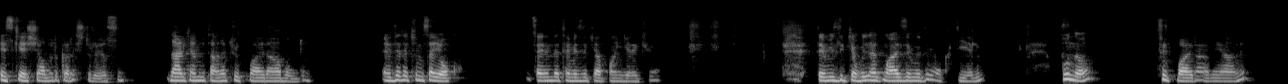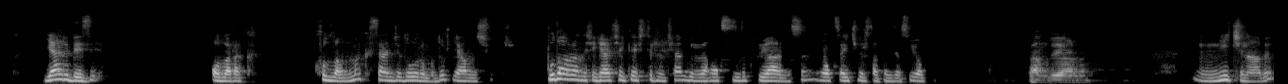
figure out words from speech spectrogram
eski eşyaları karıştırıyorsun. Derken bir tane Türk bayrağı buldun. Evde de kimse yok. Senin de temizlik yapman gerekiyor. temizlik yapacak malzeme de yok diyelim. Bunu Türk bayrağını yani yer bezi olarak kullanmak sence doğru mudur, yanlış mıdır? Bu davranışı gerçekleştirirken bir rahatsızlık duyar mısın yoksa hiçbir sakıncası yok mu? Ben duyardım. Niçin abi?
